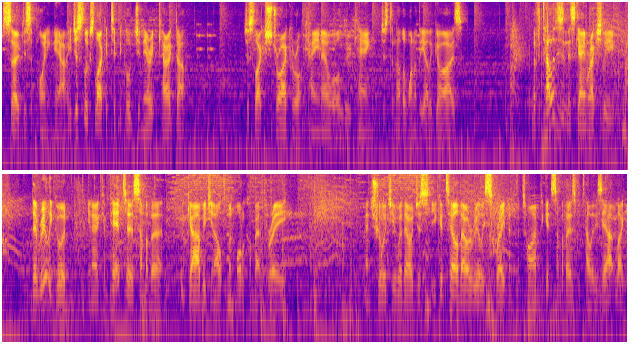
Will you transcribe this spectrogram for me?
so disappointing now. He just looks like a typical generic character. Just like Stryker or Kano or Liu Kang, just another one of the other guys. The fatalities in this game are actually they're really good, you know, compared to some of the garbage in Ultimate Mortal Kombat 3 and Trilogy where they were just you could tell they were really scraping for time to get some of those fatalities out. Like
